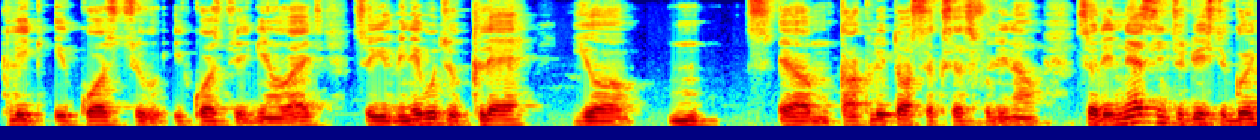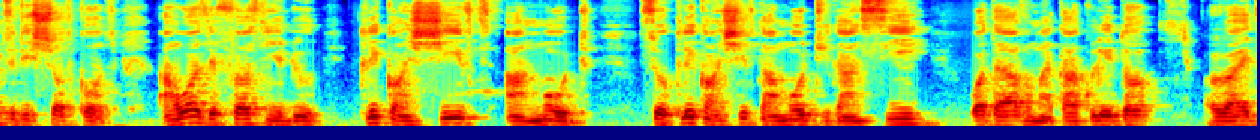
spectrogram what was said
click equals to equals to again right so you've been able to clear your mm, um, calculator successfully now. So the next thing to do is to go into this shortcut. And what's the first thing you do? Click on shift and mode. So click on shift and mode you can see what I have on my calculator all right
